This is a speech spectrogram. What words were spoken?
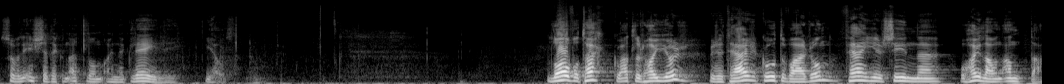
så vil jeg ikke at jeg og en gledelig jævl. Lov og takk og atler høyer, vi er her, god og varon, fægir sine og høylaun anda,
